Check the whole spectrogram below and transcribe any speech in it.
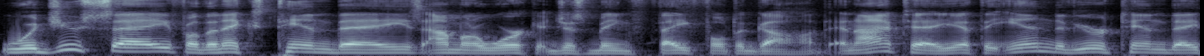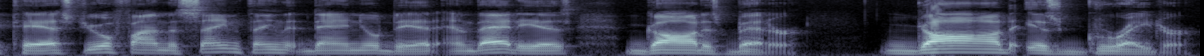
would you say for the next 10 days, I'm going to work at just being faithful to God? And I tell you, at the end of your 10 day test, you'll find the same thing that Daniel did, and that is God is better. God is greater.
